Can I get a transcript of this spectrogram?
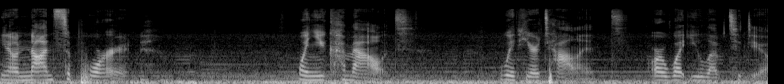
you know, non support when you come out with your talent or what you love to do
